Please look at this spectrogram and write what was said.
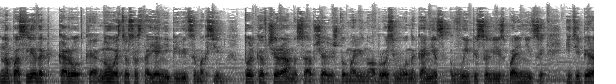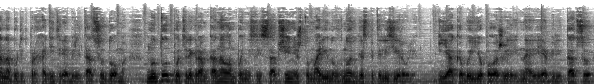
Напоследок короткая новость о состоянии певицы Максим. Только вчера мы сообщали, что Марину Абросимову наконец выписали из больницы, и теперь она будет проходить реабилитацию дома. Но тут по телеграм-каналам понеслись сообщения, что Марину вновь госпитализировали. Якобы ее положили на реабилитацию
